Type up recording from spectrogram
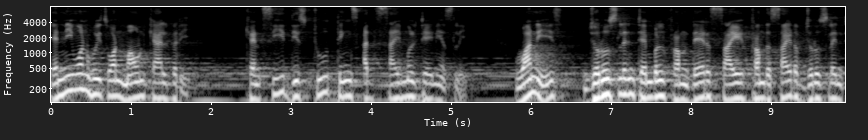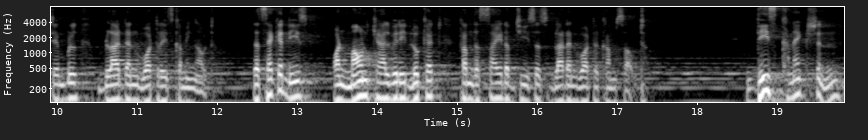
anyone who is on Mount Calvary can see these two things at simultaneously. One is Jerusalem temple from their side, from the side of Jerusalem temple, blood and water is coming out. The second is on Mount Calvary, look at from the side of Jesus, blood and water comes out. This connection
